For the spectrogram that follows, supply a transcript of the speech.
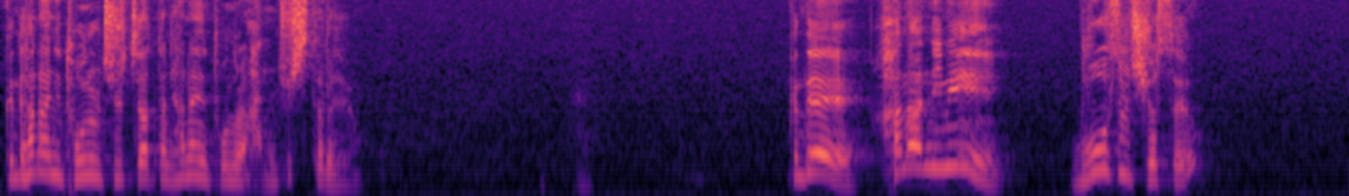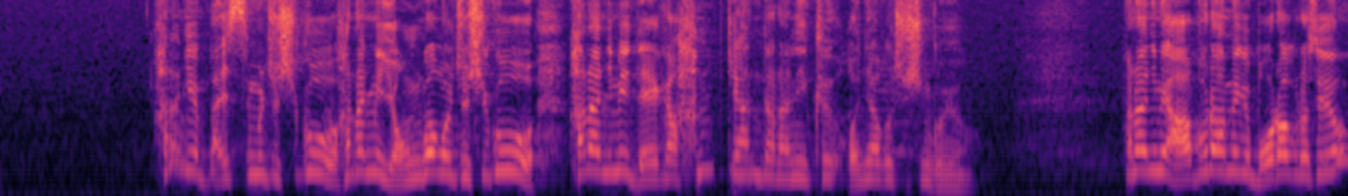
예. 근데 하나님 돈을 주실 줄 알았더니 하나님 돈을 안 주시더래요. 예. 근데 하나님이 무엇을 주셨어요? 하나님의 말씀을 주시고 하나님의 영광을 주시고 하나님이 내가 함께 한다라는 그 언약을 주신 거예요. 하나님이 아브라함에게 뭐라 그러세요?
